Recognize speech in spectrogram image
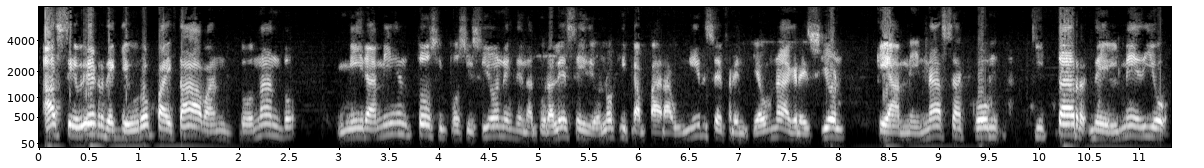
hace ver de que Europa está abandonando miramientos y posiciones de naturaleza ideológica para unirse frente a una agresión que amenaza con quitar del medio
